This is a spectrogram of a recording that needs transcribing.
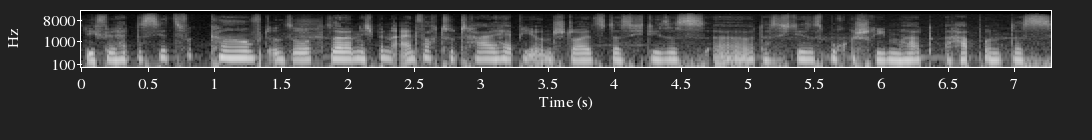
wie viel hat das jetzt verkauft und so, sondern ich bin einfach total happy und stolz, dass ich dieses, äh, dass ich dieses Buch geschrieben habe und das,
